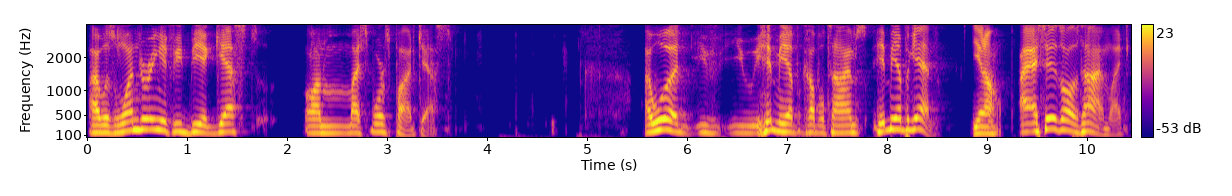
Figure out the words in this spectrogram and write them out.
I was wondering if you'd be a guest on my sports podcast. I would. You you hit me up a couple times. Hit me up again. You know, I, I say this all the time. Like,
